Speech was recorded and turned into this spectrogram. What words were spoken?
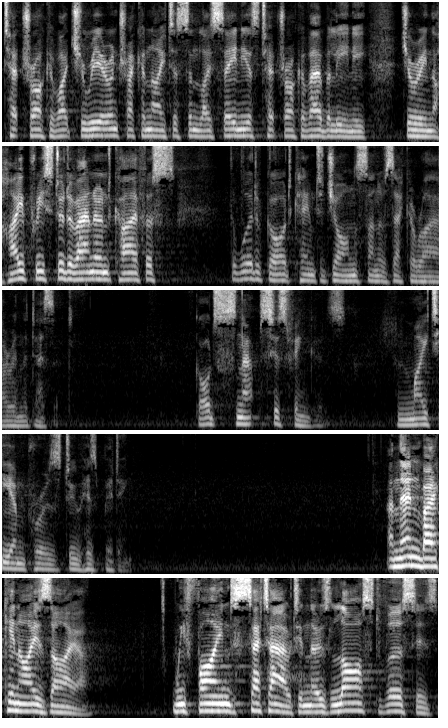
tetrarch of Iturea and Trachonitis, and Lysanias, tetrarch of Abilene, during the high priesthood of Annas and Caiaphas, the word of God came to John, son of Zechariah, in the desert. God snaps his fingers, and mighty emperors do his bidding. And then back in Isaiah, we find set out in those last verses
